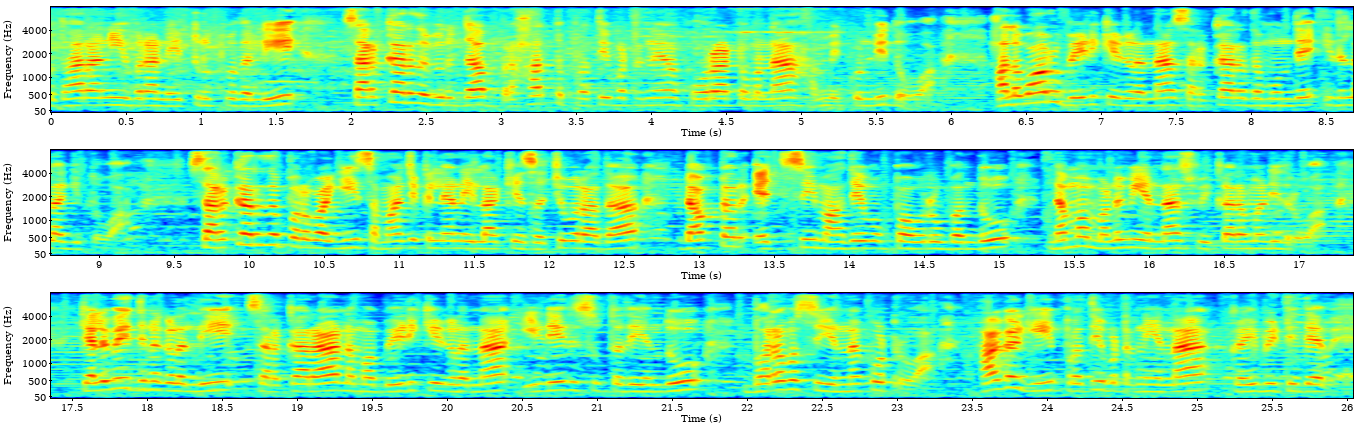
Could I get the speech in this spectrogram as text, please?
ಸುಧಾರಾಣಿ ಇವರ ನೇತೃತ್ವದಲ್ಲಿ ಸರ್ಕಾರದ ವಿರುದ್ಧ ಬೃಹತ್ ಪ್ರತಿಭಟನೆ ಹೋರಾಟವನ್ನು ಹಮ್ಮಿಕೊಂಡಿದ್ದು, ಹಲವಾರು ಬೇಡಿಕೆಗಳನ್ನು ಸರ್ಕಾರದ ಮುಂದೆ ಇಡಲಾಗಿತ್ತು. ಸರ್ಕಾರದ ಪರವಾಗಿ ಸಮಾಜ ಕಲ್ಯಾಣ ಇಲಾಖೆ ಸಚಿವರಾದ ಡಾಕ್ಟರ್ ಎಚ್ ಸಿ ಮಹದೇವಪ್ಪ ಅವರು ಬಂದು ನಮ್ಮ ಮನವಿಯನ್ನು ಸ್ವೀಕಾರ ಮಾಡಿದರು. ಕೆಲವೇ ದಿನಗಳಲ್ಲಿ ಸರ್ಕಾರ ನಮ್ಮ ಬೇಡಿಕೆಗಳನ್ನು ಈಡೇರಿಸುತ್ತದೆ ಎಂದು ಭರವಸೆಯನ್ನು ಕೊಟ್ಟರು ಹಾಗಾಗಿ ಪ್ರತಿಭಟನೆಯನ್ನು ಕೈಬಿಟ್ಟಿದ್ದೇವೆ.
